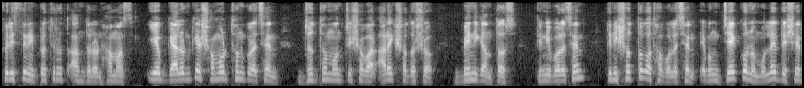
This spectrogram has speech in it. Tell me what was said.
ফিলিস্তিনি প্রতিরোধ আন্দোলন হামাস। ইয়েব গ্যালনকে সমর্থন করেছেন যুদ্ধ মন্ত্রিসভার আরেক সদস্য বেনিকান্তস তিনি বলেছেন, তিনি সত্য কথা বলেছেন এবং যে কোনো মূল্যে দেশের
